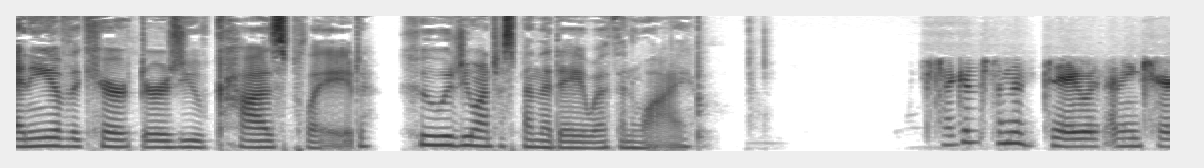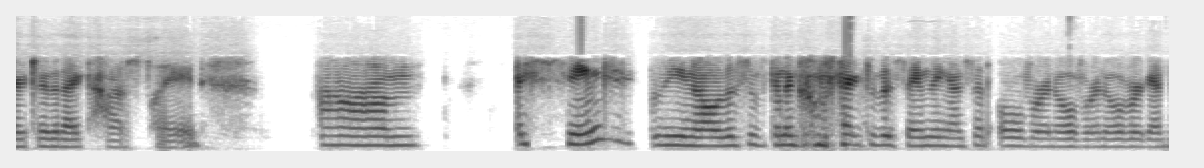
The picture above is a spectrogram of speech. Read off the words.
any of the characters you've cosplayed, who would you want to spend the day with and why? if I could spend the day with any character that I cosplayed, um, I think you know this is going to go back to the same thing I said over and over and over again.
